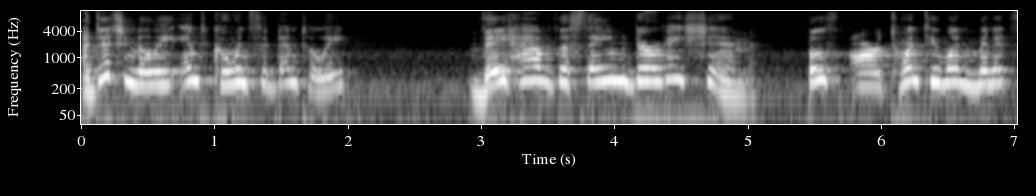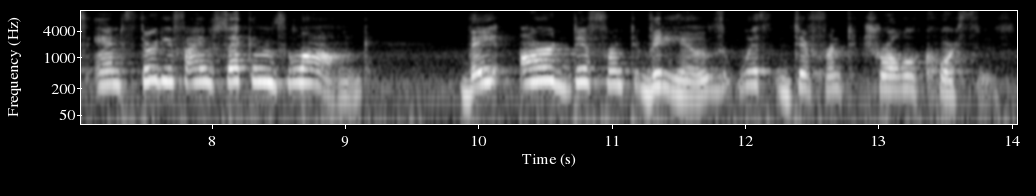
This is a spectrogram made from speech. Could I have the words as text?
Additionally and coincidentally, they have the same duration. Both are 21 minutes and 35 seconds long. They are different videos with different troll courses.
